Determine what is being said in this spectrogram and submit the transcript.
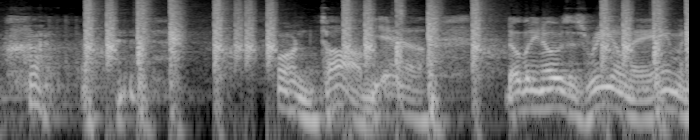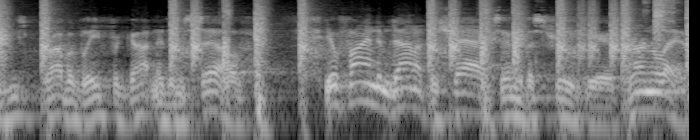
Horn Tom? Yeah. Nobody knows his real name, and he's probably forgotten it himself. You'll find him down at the shacks end of the street here. Turn left.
